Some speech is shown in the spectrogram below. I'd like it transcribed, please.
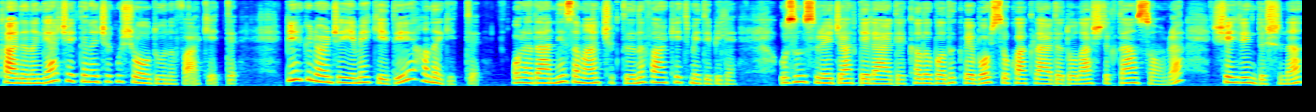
karnının gerçekten acıkmış olduğunu fark etti. Bir gün önce yemek yediği hana gitti. Oradan ne zaman çıktığını fark etmedi bile. Uzun süre caddelerde, kalabalık ve boş sokaklarda dolaştıktan sonra şehrin dışına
